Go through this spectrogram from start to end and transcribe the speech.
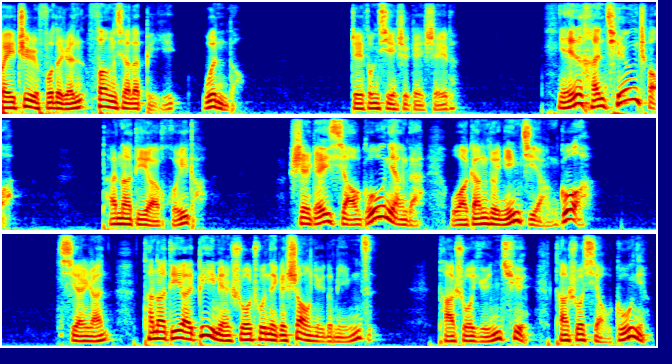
被制服的人放下了笔，问道：“这封信是给谁的？”您很清楚，他那迪尔回答：“是给小姑娘的。我刚对您讲过。”显然，他那迪尔避免说出那个少女的名字。他说“云雀”，他说“小姑娘”，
